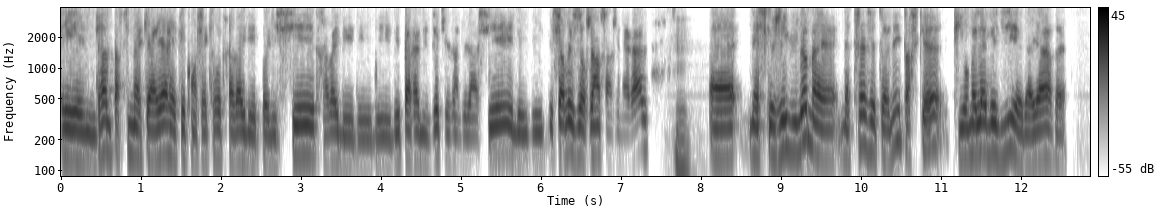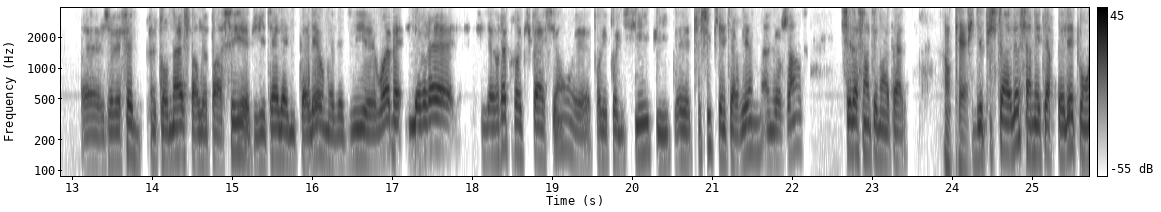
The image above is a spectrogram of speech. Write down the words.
et une grande partie de ma carrière a été consacrée au travail des policiers, au travail des, des, des, des paramédics, des ambulanciers, des, services d'urgence en général. Mm. Euh, mais ce que j'ai vu là m'a très étonné parce que, puis on me l'avait dit euh, d'ailleurs, euh, euh, j'avais fait un tournage par le passé, puis j'étais à la Nicolet, on m'avait dit, ouais, mais le vrai, la vraie préoccupation euh, pour les policiers, puis tous ceux qui interviennent en urgence, c'est la santé mentale. OK. Puis depuis ce temps-là, ça m'interpellait. Puis on,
